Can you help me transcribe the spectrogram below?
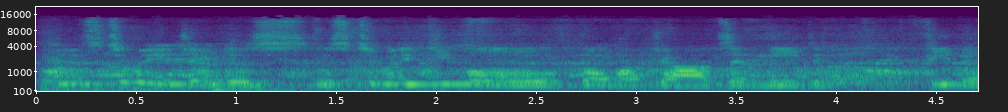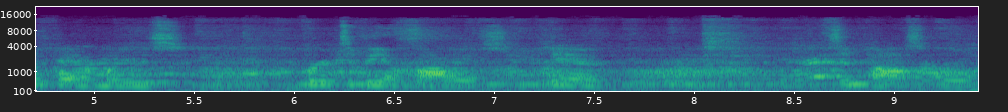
There's too many agendas. There's too many people that have jobs that need to feed their families for it to be unbiased. You can't. It's impossible.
